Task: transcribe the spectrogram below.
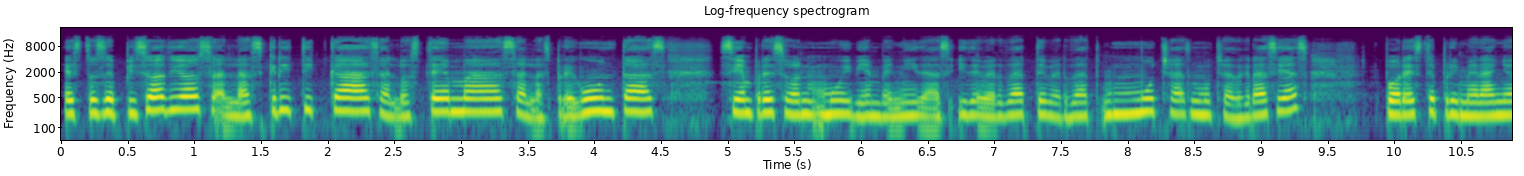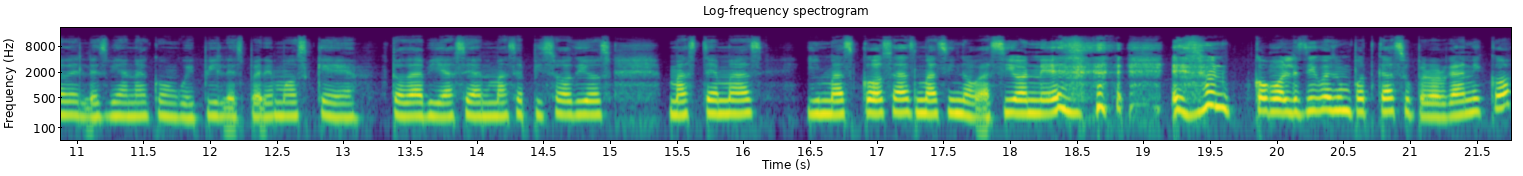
estos episodios, a las críticas, a los temas, a las preguntas. Siempre son muy bienvenidas y de verdad, de verdad, muchas, muchas gracias por este primer año de Lesbiana con Wipil. Esperemos que todavía sean más episodios, más temas y más cosas, más innovaciones. es un, como les digo, es un podcast súper orgánico,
